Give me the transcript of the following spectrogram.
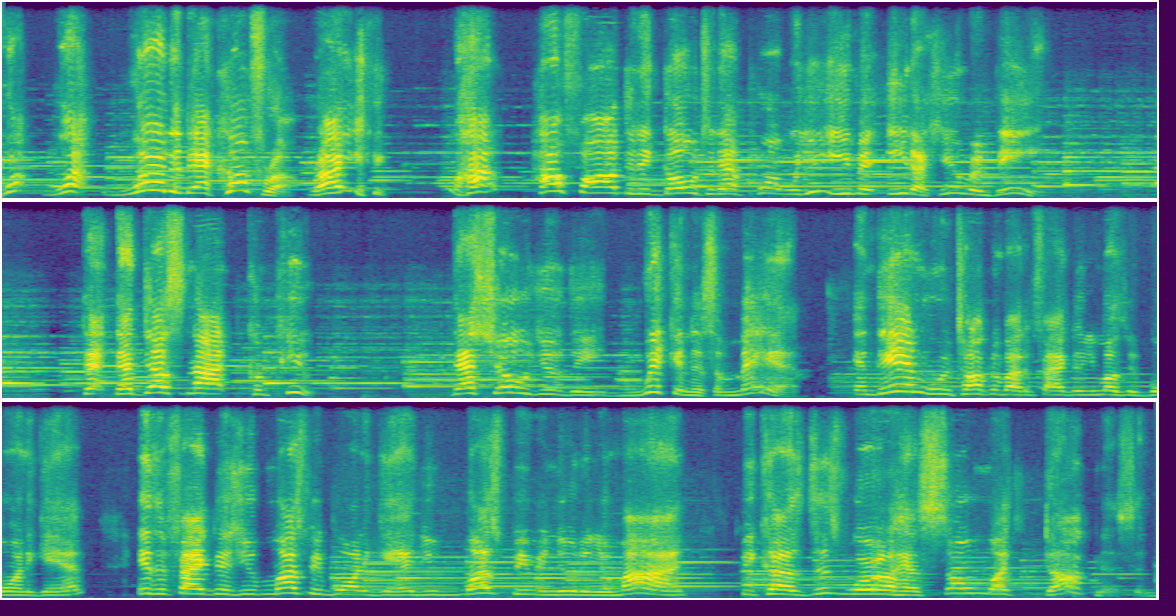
What, what, where did that come from, right? How, how far did it go to that point where you even eat a human being? That that does not compute. That shows you the wickedness of man. And then when we're talking about the fact that you must be born again, is the fact that you must be born again, you must be renewed in your mind because this world has so much darkness and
